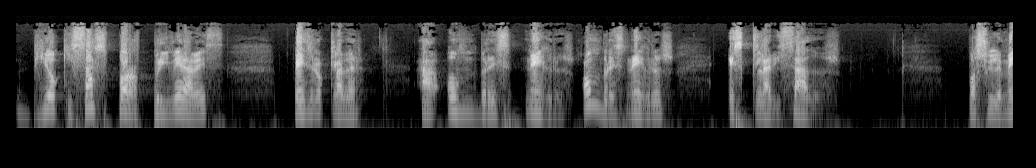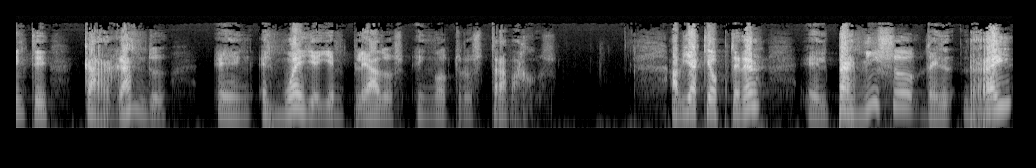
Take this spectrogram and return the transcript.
vio quizás por primera vez Pedro Claver a hombres negros, hombres negros esclavizados, posiblemente cargando en el muelle y empleados en otros trabajos. Había que obtener el permiso del rey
